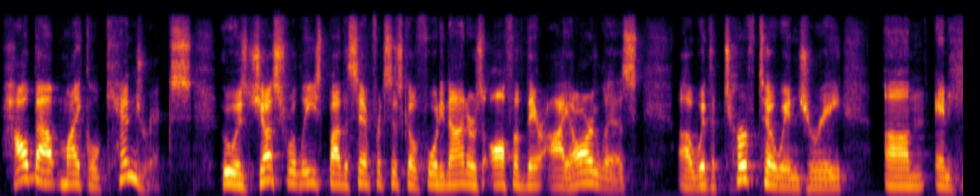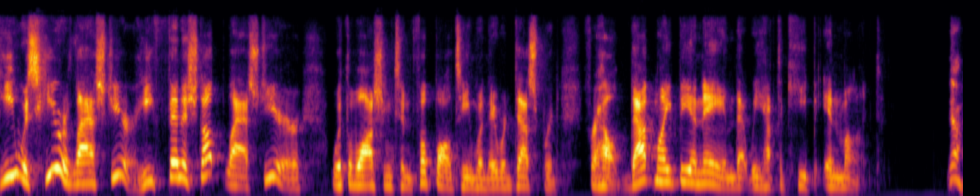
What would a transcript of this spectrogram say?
How about Mychal Kendricks, who was just released by the San Francisco 49ers off of their IR list uh, with a turf toe injury? Um, and he was here last year. He finished up last year with the Washington football team when they were desperate for help. That might be a name that we have to keep in mind. Yeah,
